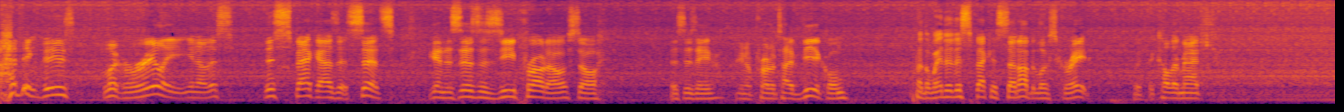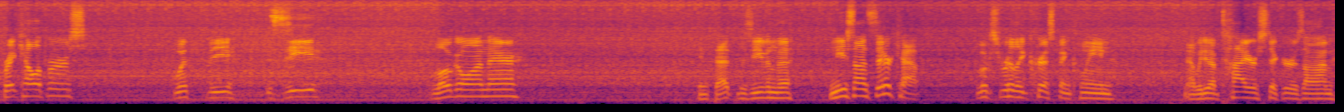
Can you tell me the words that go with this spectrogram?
I think these look really, you know, this this spec as it sits. Again, this is a Z Proto, so this is a you know prototype vehicle. But the way that this spec is set up, it looks great with the color match brake calipers, with the Z logo on there, think that is even the Nissan center cap. Looks really crisp and clean. Now we do have tire stickers on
